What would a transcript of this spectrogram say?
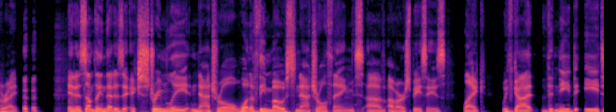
Right. It is something that is extremely natural, one of the most natural things of, of our species. Like we've got the need to eat,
